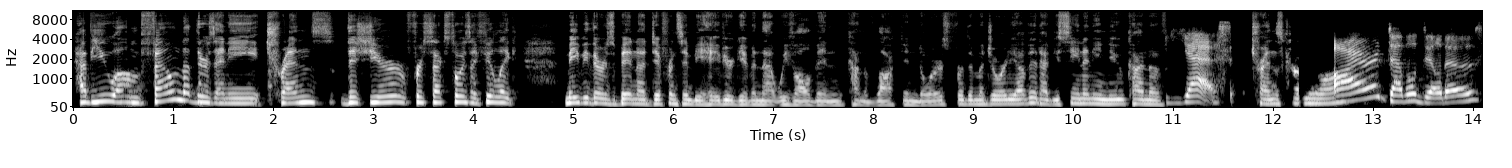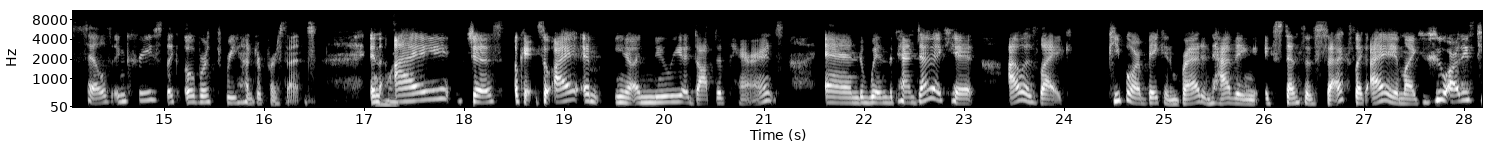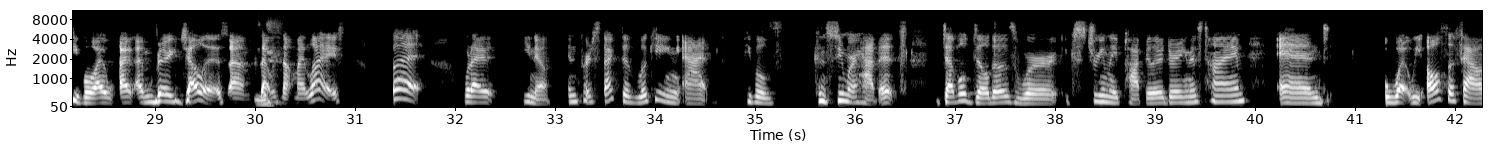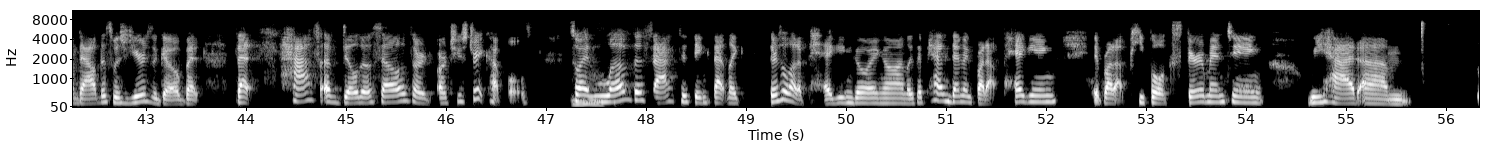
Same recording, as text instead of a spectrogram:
Have you um, found that there's any trends this year for sex toys? I feel like maybe there's been a difference in behavior given that we've all been kind of locked indoors for the majority of it. Have you seen any new kind of yes trends coming along? Our double dildos sales increased like over 300%. And oh I just okay, so I am, you know, a newly adopted parent and when the pandemic hit, I was like people are baking bread and having extensive sex. Like I am like, who are these people? I, I am very jealous. Um, that was not my life. But what I, you know, in perspective, looking at people's consumer habits, double dildos were extremely popular during this time. And what we also found out, this was years ago, but that half of dildo sales are, are two straight couples. So mm-hmm. I love the fact to think that like there's a lot of pegging going on. Like the pandemic brought out pegging, it brought out people experimenting. We had um,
